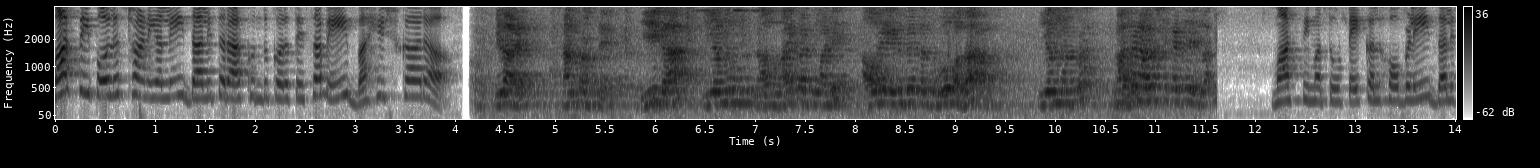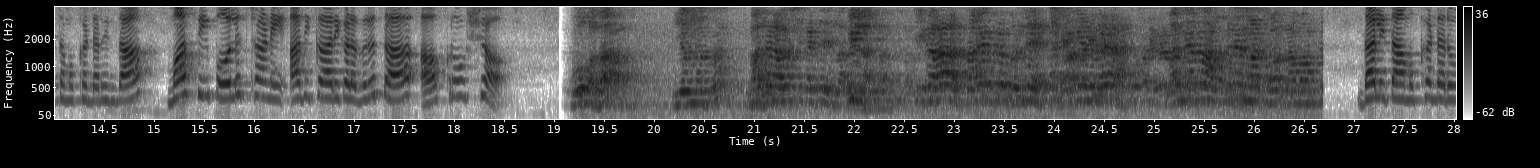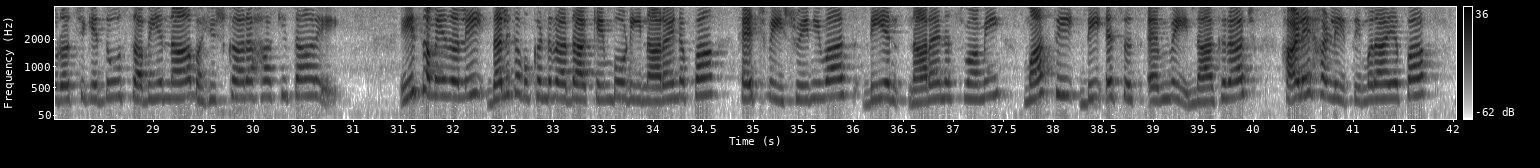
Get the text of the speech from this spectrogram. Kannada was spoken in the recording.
ಮಾಸ್ತಿ ಪೊಲೀಸ್ ಠಾಣೆಯಲ್ಲಿ ದಲಿತರ ಕುಂದುಕೊರತೆ ಸಭೆ ಬಹಿಷ್ಕಾರ. ಇದಾರೆ ನನ್ನ ಪ್ರಶ್ನೆ ಈಗ ಈ ಅಮ್ಮ ನಾವು ಬಾಯ್ಕಟ್ ಮಾಡಿ ಅವರೇ ಇರ್ಬೇಕಂತ ಹೋಗಲ್ಲ ಈ ಅಮ್ಮ ಹತ್ರ ಮಾತಾಡೋ ಅವಶ್ಯಕತೆ ಇಲ್ಲ. ಮಾಸ್ತಿ ಮತ್ತು ಟೇಕಲ್ ಹೋಬಳಿ ದಲಿತ ಮುಖಂಡರಿಂದ ಮಾಸ್ತಿ ಪೊಲೀಸ್ ಠಾಣೆ ಅಧಿಕಾರಿಗಳ ವಿರುದ್ಧ ಆಕ್ರೋಶ. ಹೋಗಲ್ಲ ಈ ಅಮ್ಮ ಹತ್ರ ಮಾತಾಡೋ ಅವಶ್ಯಕತೆ ಇಲ್ಲ. ಇಲ್ಲ. ಈಗ ಸಾಹೇಬ್ರೆ ಬರ್ಲಿ. ಯಾಕೆಂದ್ರೆ ಮೊನ್ನೆನೂ ಅಕ್ಕನೆ ಮಾಡಿದ್ವು ನಾವು ದಲಿತ ಮುಖಂಡರು ರೊಚ್ಚಿಗೆದ್ದು ಸಭೆಯನ್ನ ಬಹಿಷ್ಕಾರ ಹಾಕಿದ್ದಾರೆ. ಈ ಸಮಯದಲ್ಲಿ ದಲಿತ ಮುಖಂಡರಾದ Kembodi Narayanappa, H V Srinivas DN Narayanaswamy, Masti DSS MV Nagaraj, Halehalli Thimmarayappa,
